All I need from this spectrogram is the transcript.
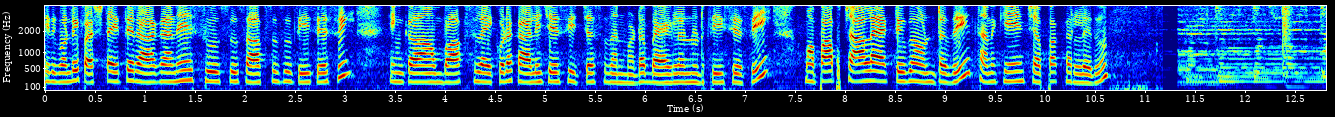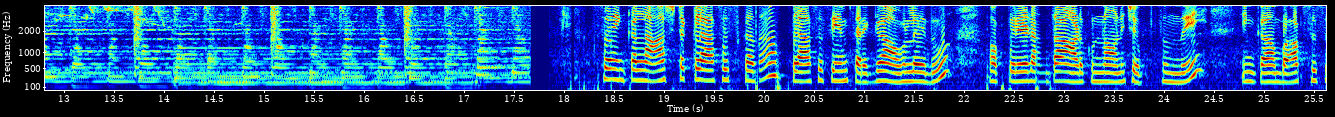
ఇదిగోండి ఫస్ట్ అయితే రాగానే షూస్ సాక్సెస్ తీసేసి ఇంకా బాక్సులు అవి కూడా ఖాళీ చేసి ఇచ్చేస్తుంది అనమాట బ్యాగ్లో నుండి తీసేసి. మా పాప చాలా యాక్టివ్గా ఉంటుంది. తనకి ఏం చెప్పక్కర్లేదు. సో ఇంకా లాస్ట్ క్లాసెస్ కదా క్లాసెస్ ఏం సరిగ్గా అవ్వలేదు. ఒక పీరియడ్ అంతా ఆడుకున్నాం అని చెప్తుంది. ఇంకా బాక్సెస్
